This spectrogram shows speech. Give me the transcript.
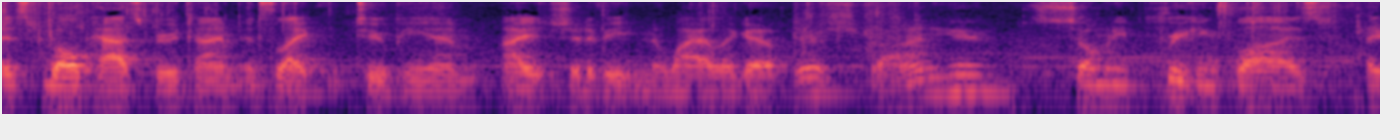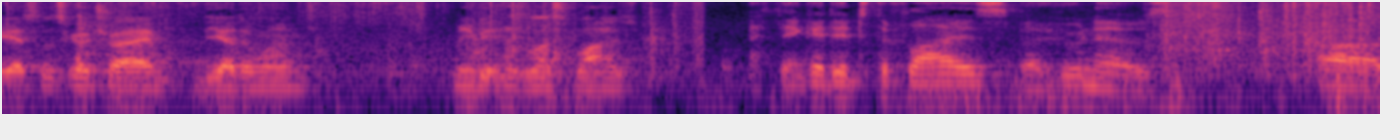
it's well past food time. It's like 2 p.m. I should have eaten a while ago. There's a straw in here. So many freaking flies. I guess let's go try the other one. Maybe it has less flies. I think I ditched the flies, but who knows. Uh,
